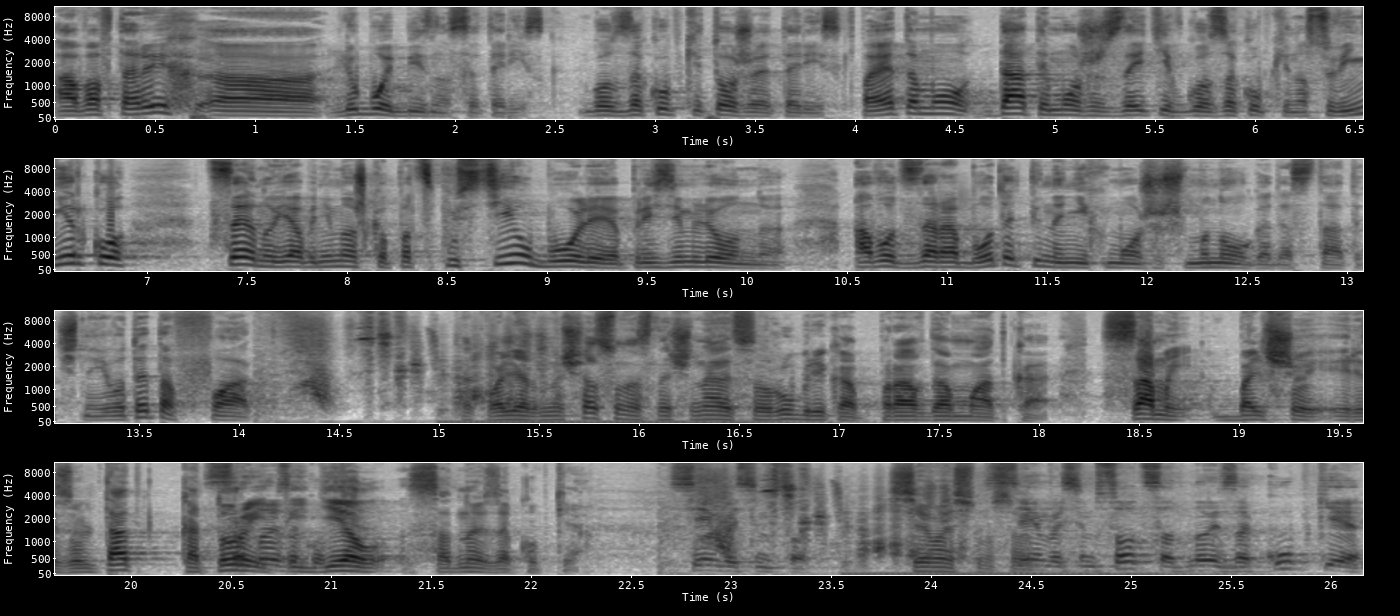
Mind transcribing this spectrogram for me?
а во-вторых, э, любой бизнес это риск. Госзакупки тоже это риск. Поэтому, да, ты можешь зайти в госзакупки на сувенирку, цену я бы немножко подспустил, более приземленную, а вот заработать ты на них можешь много достаточно. И вот это факт. Так, Валер, ну сейчас у нас начинается рубрика «Правда матка». Самый большой результат, который ты делал с одной закупки. 7800. 7800. 7800 с одной закупки.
